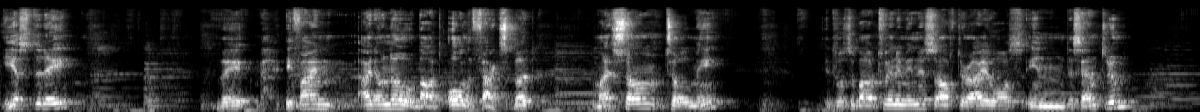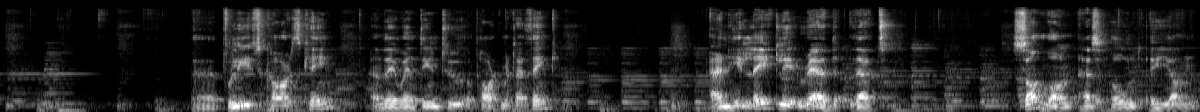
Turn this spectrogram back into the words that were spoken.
Yesterday, they, if I'm, I don't know about all the facts, but my son told me it was about 20 minutes after I was in the centrum. Uh, police cars came and they went into apartment, I think. And he lately read that someone has held a young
